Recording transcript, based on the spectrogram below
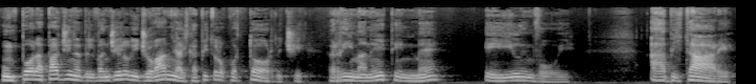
un po' la pagina del Vangelo di Giovanni al capitolo 14, rimanete in me e io in voi. Abitare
